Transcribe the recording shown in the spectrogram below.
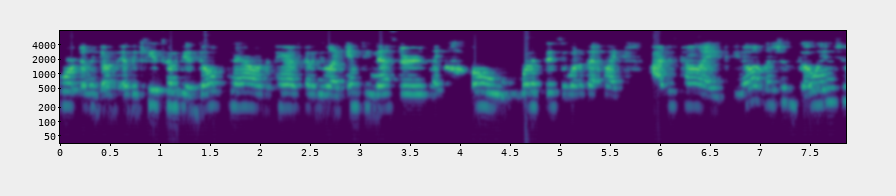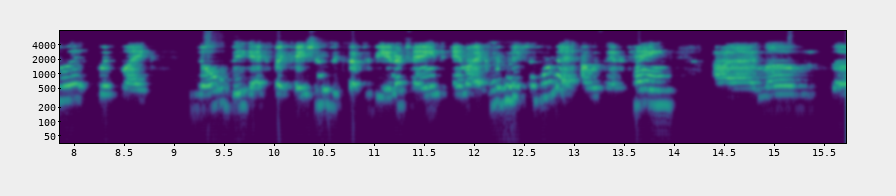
Or like, are the kids gonna be adults now? Are the parents gonna be like empty nesters? Like, oh, what if this or what if that? Like, I just kind of like, you know what? Let's just go into it with like no big expectations except to be entertained, and my mm-hmm. expectations mm-hmm. were met. I was entertained. I love the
